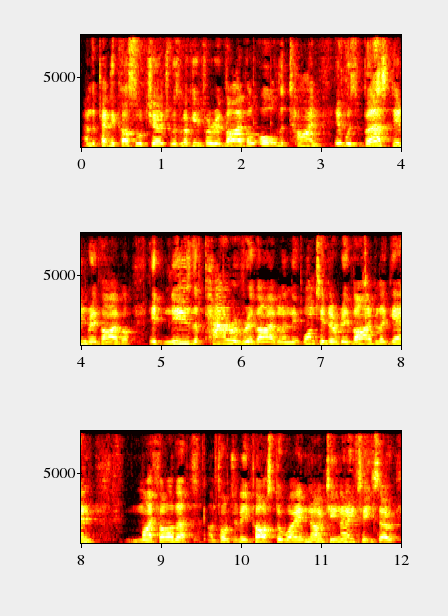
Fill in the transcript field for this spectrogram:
and the Pentecostal church was looking for revival all the time. It was burst in revival. It knew the power of revival and it wanted a revival again. My father, unfortunately, passed away in 1980. So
